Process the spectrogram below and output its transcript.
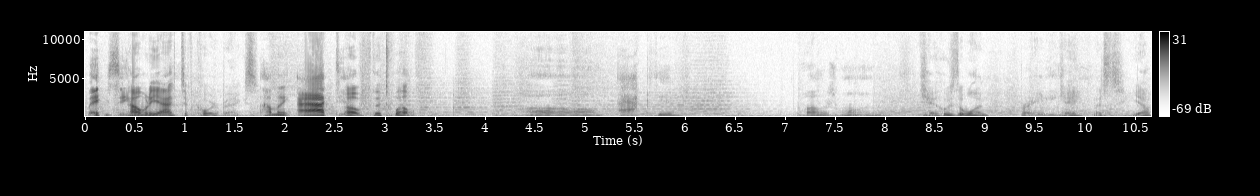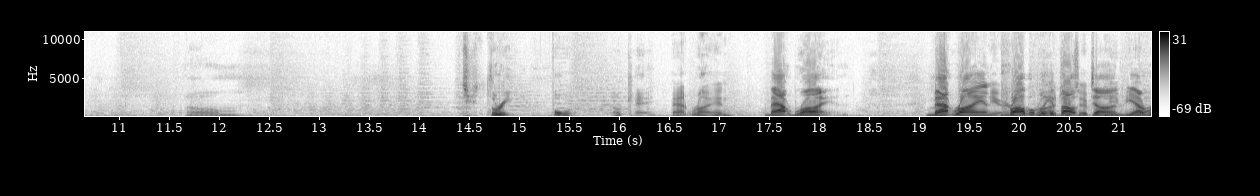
amazing. How many active quarterbacks How many active? of the 12? Um, active? Well, there's one. Okay, who's the one? Brady. Okay, that's, yeah. Um, two, three. Four. Okay. Matt Ryan. Matt Ryan. Matt Ryan Aaron probably Rodgers, about done. Yeah, Rodgers.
